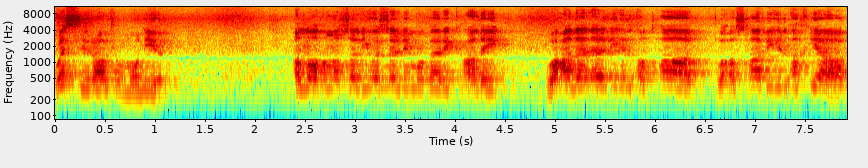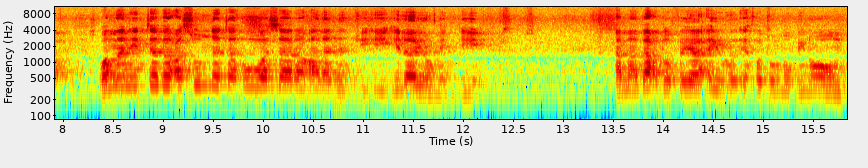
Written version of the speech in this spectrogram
والسراج المنير. اللهم صل وسلم وبارك عليه وعلى آله الأطهار وأصحابه الأخيار ومن اتبع سنته وسار على نهجه إلى يوم الدين. أما بعد فيا أيها الإخوة المؤمنون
